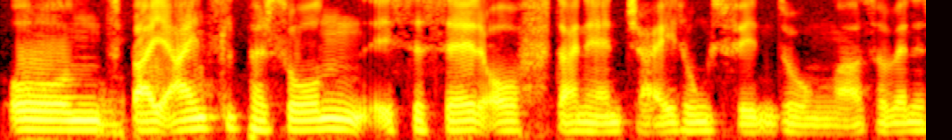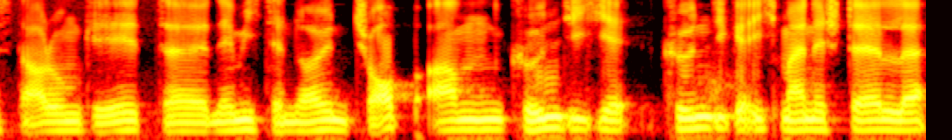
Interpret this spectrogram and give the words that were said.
und bei Einzelpersonen ist es sehr oft eine Entscheidungsfindung. Also wenn es darum geht, äh, nehme ich den neuen Job an, kündige, kündige ich meine Stelle,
